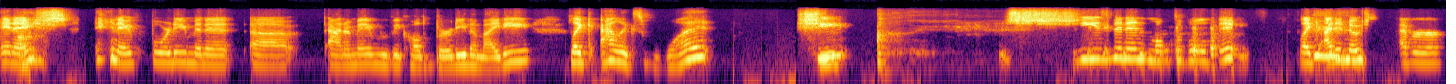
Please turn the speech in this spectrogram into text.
in a in a 40 minute uh anime movie called Birdy the Mighty. Like alex what? She she's been in multiple things. Like i didn't know she ever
